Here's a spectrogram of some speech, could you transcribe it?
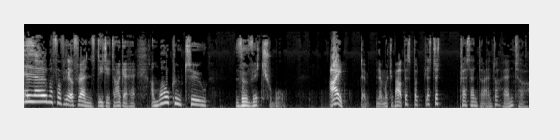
Hello, my fluffy little friends, DJ Tiger here, and welcome to The Ritual. I don't know much about this, but let's just press enter, enter, enter.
